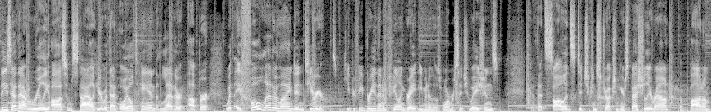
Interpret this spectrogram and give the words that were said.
These have that really awesome style here with that oil tanned leather upper with a full leather lined interior. It's gonna keep your feet breathing and feeling great even in those warmer situations. It's got that solid stitch construction here, especially around the bottom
